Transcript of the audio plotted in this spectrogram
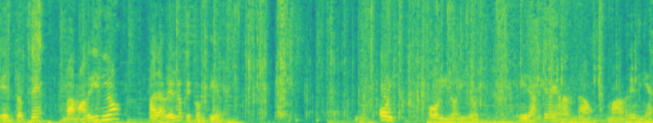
Entonces, vamos a abrirlo para ver lo que contiene. Hoy, hoy, hoy, hoy. Mirad que me ha mandado. Madre mía.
